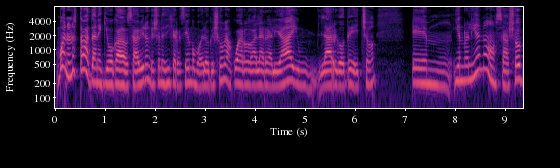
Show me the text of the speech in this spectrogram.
bueno, no estaba tan equivocado, o sea, vieron que yo les dije recién como de lo que yo me acuerdo a la realidad hay un largo trecho. Em, y en realidad no, o sea, yo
